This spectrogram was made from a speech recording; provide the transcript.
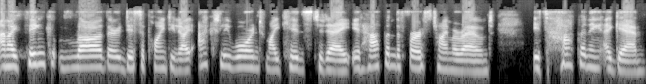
And I think rather disappointingly, I actually warned my kids today. It happened the first time around. It's happening again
